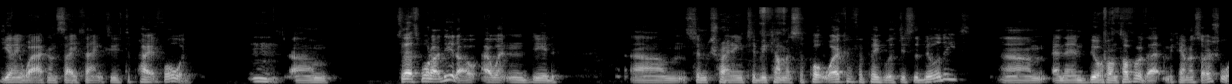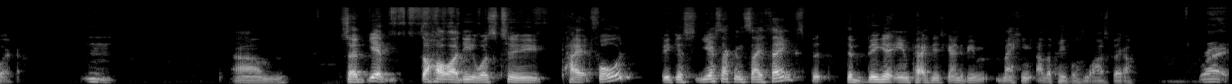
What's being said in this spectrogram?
the only way I can say thanks is to pay it forward. Mm. Um, so that's what I did. I, I went and did um, some training to become a support worker for people with disabilities, um, and then built on top of that and became a social worker. Mm. Um, so yeah, the whole idea was to pay it forward because yes, I can say thanks, but the bigger impact is going to be making other people's lives better. Right,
